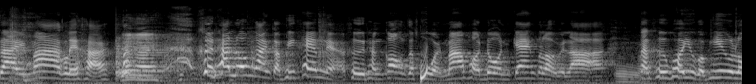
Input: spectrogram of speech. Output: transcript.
ใจมากเลยค่ะ ยังไง คือถ้าร่วมงานกับพี่เข้มเนี่ย คือทั้งกองจะปวดมากเพราะโดนแกล้งตลอดเวลาแต่คือพออยู่กับพี่ยูโร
